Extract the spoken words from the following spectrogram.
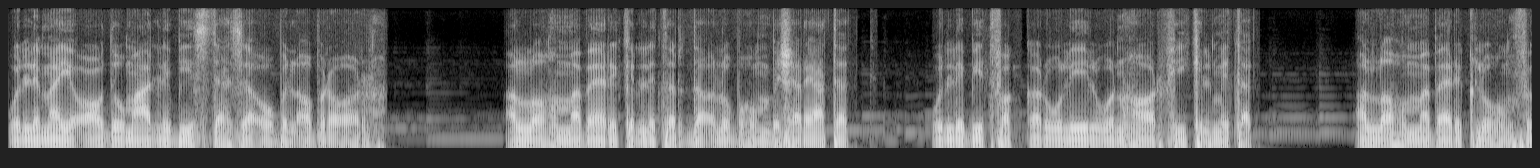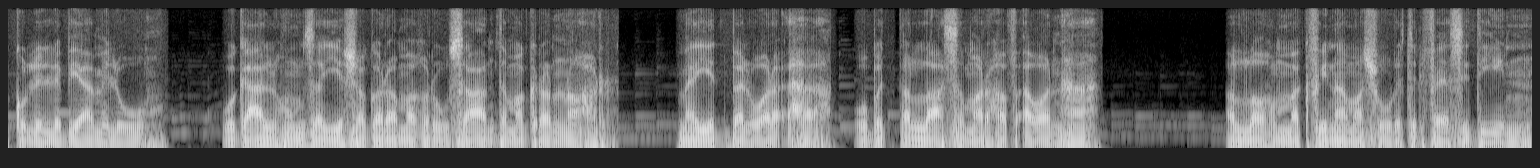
واللي ما يقعدوا مع اللي بيستهزئوا بالأبرار. اللهم بارك اللي ترضى قلوبهم بشريعتك واللي بيتفكروا ليل ونهار في كلمتك. اللهم بارك لهم في كل اللي بيعملوه واجعلهم زي شجرة مغروسة عند مجرى النهر ما يدبل ورقها وبتطلع ثمرها في أوانها. اللهم اكفنا مشورة الفاسدين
